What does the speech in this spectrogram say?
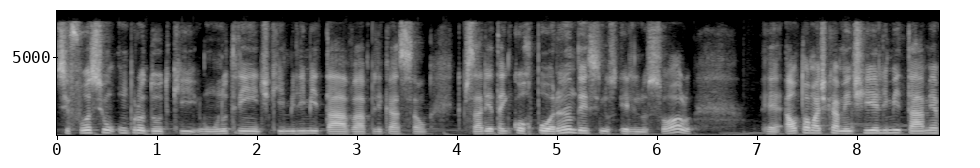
se fosse um, um produto que um nutriente que me limitava a aplicação, que precisaria estar incorporando esse, ele no solo, é, automaticamente ia limitar minha,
